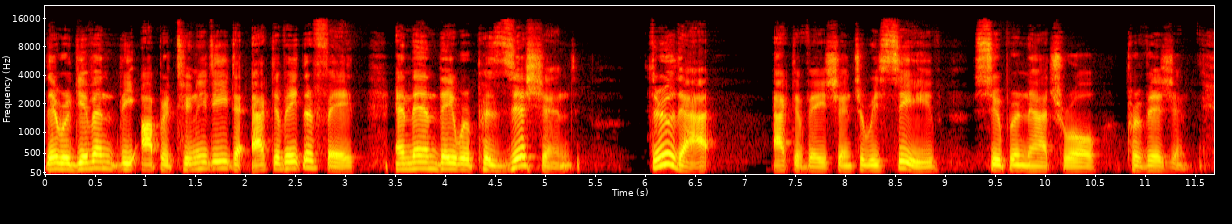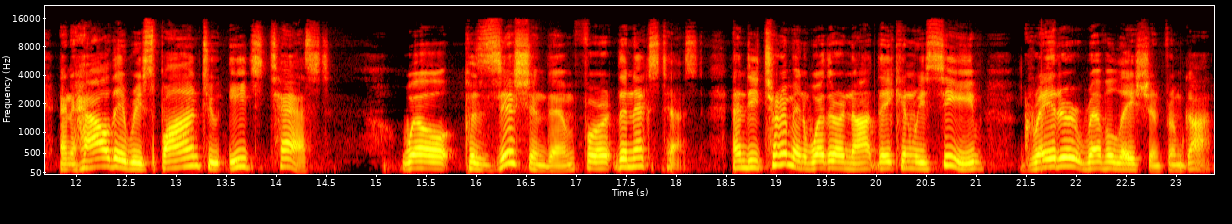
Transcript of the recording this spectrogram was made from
They were given the opportunity to activate their faith, and then they were positioned through that activation to receive supernatural provision. And how they respond to each test will position them for the next test and determine whether or not they can receive greater revelation from God.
